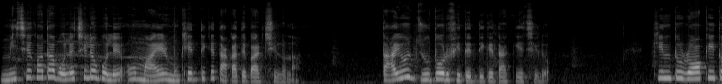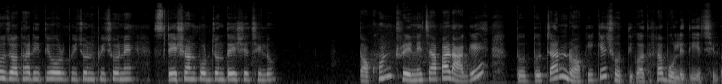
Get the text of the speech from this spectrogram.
মিছে কথা বলেছিল বলে ও মায়ের মুখের দিকে তাকাতে পারছিল না। তাই ও জুতোর ফিতের দিকে তাকিয়েছিল। কিন্তু রকি তো যথারীতি ওর পিছন পিছনে স্টেশন পর্যন্ত এসেছিল। তখন ট্রেনে চাপার আগে তত্ত্বচান রকিকে সত্যি কথাটা বলে দিয়েছিল।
